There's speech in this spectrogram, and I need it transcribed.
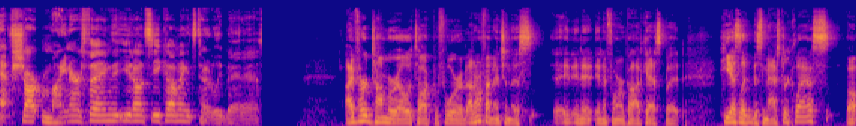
F sharp minor thing that you don't see coming. It's totally badass. I've heard Tom Morello talk before. I don't know if I mentioned this in, in, a, in a former podcast, but he has like this master class. Uh,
